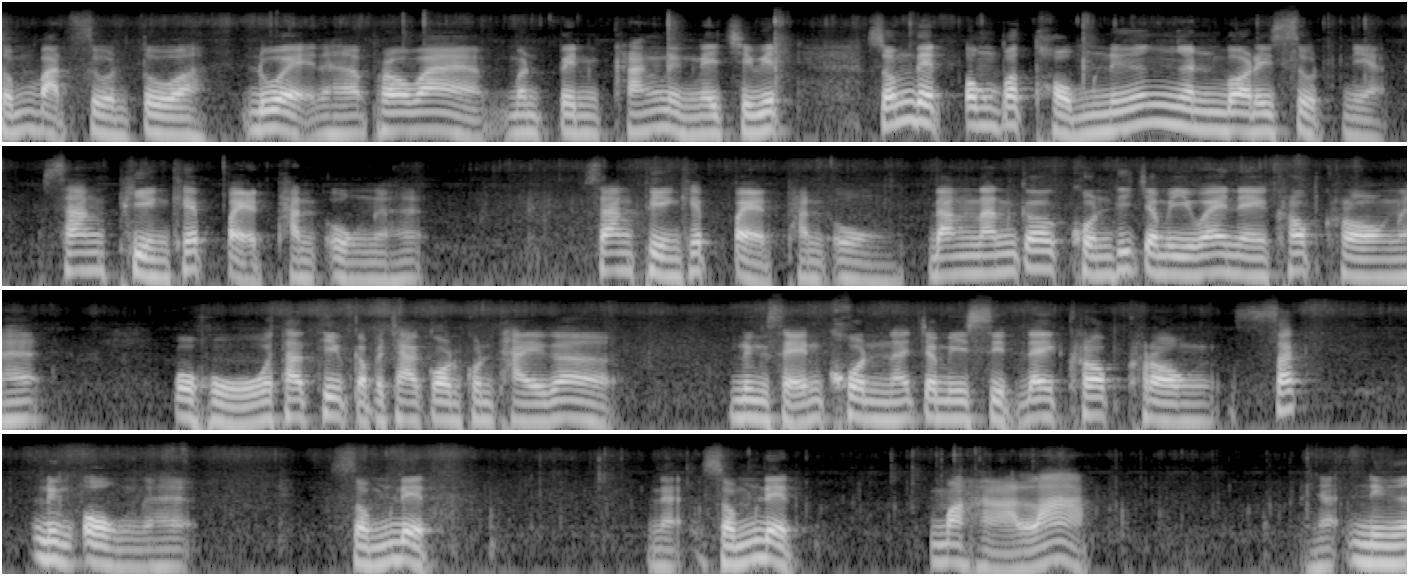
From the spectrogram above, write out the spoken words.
สมบัติส่วนตัวด้วยนะครับเพราะว่ามันเป็นครั้งหนึ่งในชีวิต สมเด็จองค์ปฐมเนื้อเงินบริสุทธิ์เนี่ยสร้างเพียงแค่ 8,000 องค์นะฮะสร้างเพียงแค่ 8,000 องค์ ดังนั้นก็คนที่จะมีไว้ในครอบครองนะฮะ โอ้โห ถ้าเทียบกับประชากรคนไทยก็ 1 0 0 0 0แสนคนนะจะมีสิทธิ์ได้ครอบครองสักหนึ่งองค์นะฮะสมเด็จนะสมเด็จมหาลาภนะเนื้อ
